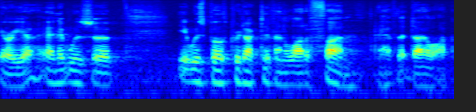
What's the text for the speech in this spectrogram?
area, and it was uh, it was both productive and a lot of fun to have that dialogue.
